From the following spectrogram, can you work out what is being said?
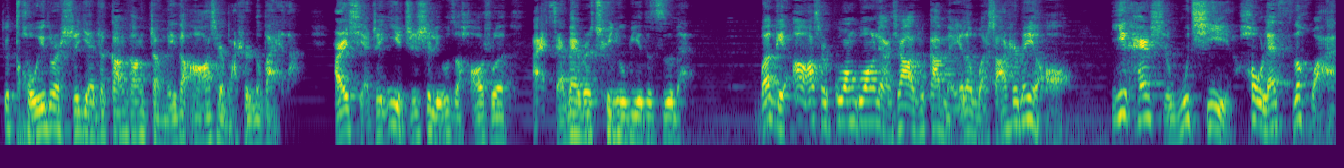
就头一段时间，这刚刚整了一个阿 Sir，把事都摆了，而且这一直是刘子豪说，哎，在外边吹牛逼的资本。我给阿 Sir 咣咣两下子就干没了，我啥事没有。一开始无期，后来死缓，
